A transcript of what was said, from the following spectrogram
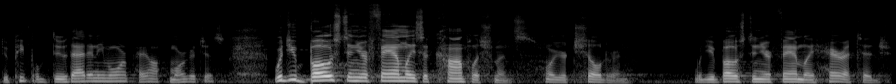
Do people do that anymore, pay off mortgages? Would you boast in your family's accomplishments or your children? Would you boast in your family heritage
